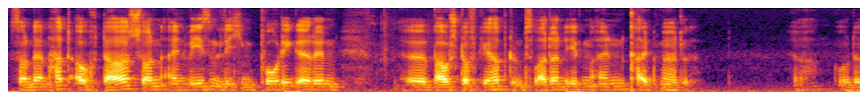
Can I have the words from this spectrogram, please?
sondern hat auch da schon einen wesentlichen porigeren äh, Baustoff gehabt und zwar dann eben ein Kalkmörtel. Ja, oder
